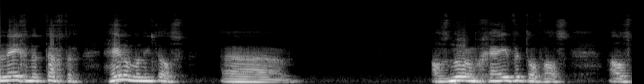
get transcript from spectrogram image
89 ah, eh, helemaal niet als, uh, als normgevend of als, als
